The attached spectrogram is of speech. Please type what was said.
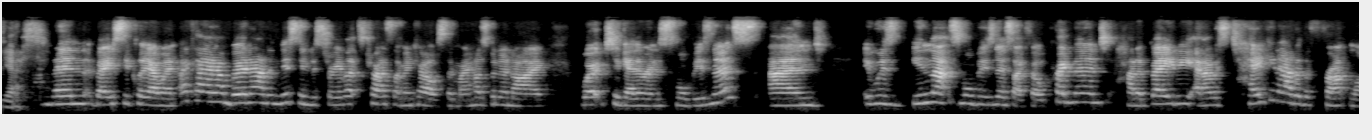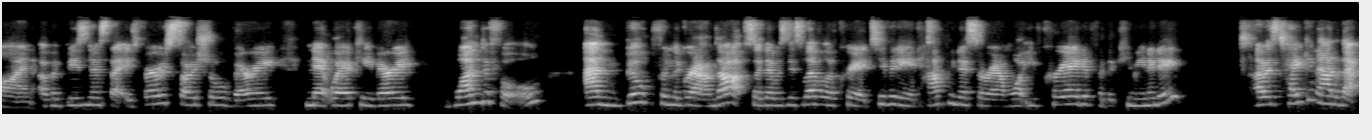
Yes. And then basically I went, okay, I'm burnt out in this industry. Let's try something else. And my husband and I worked together in a small business. And it was in that small business I fell pregnant, had a baby, and I was taken out of the front line of a business that is very social, very networky, very wonderful and built from the ground up. So there was this level of creativity and happiness around what you've created for the community. I was taken out of that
